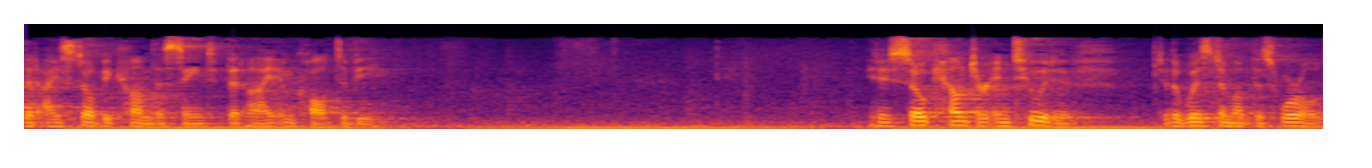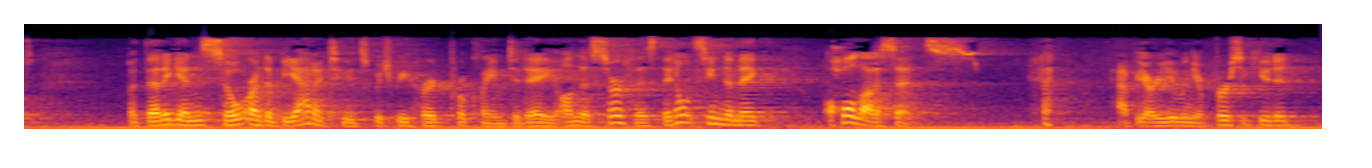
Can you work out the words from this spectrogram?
that I still become the saint that I am called to be. It is so counterintuitive to the wisdom of this world. But then again, so are the Beatitudes which we heard proclaimed today. On the surface, they don't seem to make a whole lot of sense. Happy are you when you're persecuted?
